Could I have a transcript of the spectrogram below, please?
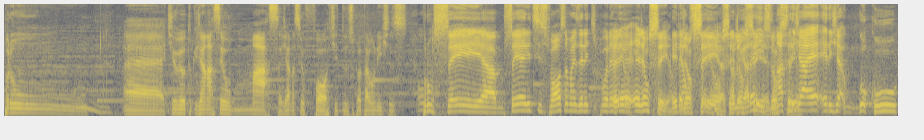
pra um. É, deixa eu ver outro que já nasceu massa, já nasceu forte dos protagonistas. Pra um Seiya. Seiya ele se esforça, mas ele tipo. Ele é Ele, ele é um Seiya. ele, é um Seiya, tá ele é um ligado? Seiya. É isso. ele é O um Natsu ele já é, ele já Goku,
